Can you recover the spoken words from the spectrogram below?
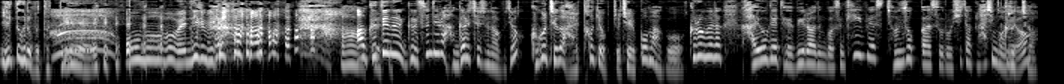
1등으로 붙었대. 어머, 웬일입니까? 아, 아, 그때는 그 순위를 안 가르쳐 주나 보죠? 그걸 제가 알 턱이 없죠. 제일 꼬마고. 그러면은 가요계 데뷔라는 것은 KBS 전속 가수로 시작을 하신 거네요. 그렇죠.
